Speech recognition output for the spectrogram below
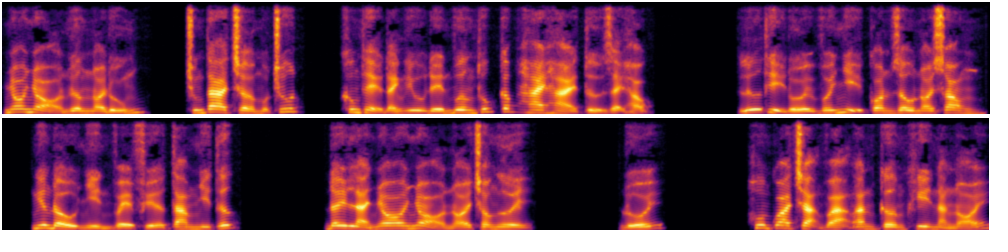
Nho nhỏ nương nói đúng, chúng ta chờ một chút, không thể đánh ưu đến vương thúc cấp 2 hải tử dạy học. Lữ thị đối với nhị con dâu nói xong, nghiêng đầu nhìn về phía tam nhi tức. Đây là nho nhỏ nói cho ngươi. Đối. Hôm qua trạng vạng ăn cơm khi nàng nói.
